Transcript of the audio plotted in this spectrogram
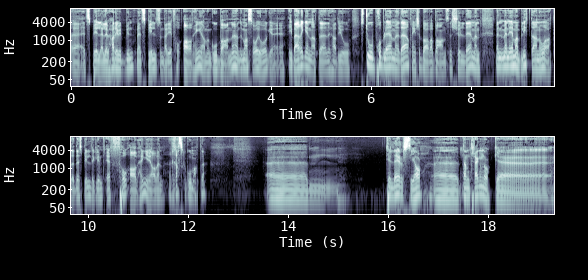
eh, et spill, eller har de begynt med et spill der de er for avhengig av en god bane? Man så jo òg i Bergen at de hadde jo store problemer der, trenger ikke bare være banen sin skyld det. Men, men, men, er man blitt der nå at det spillet Glimt er for avhengig av en rask og god matte? Uh, til dels, ja. Uh, de trenger nok uh,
